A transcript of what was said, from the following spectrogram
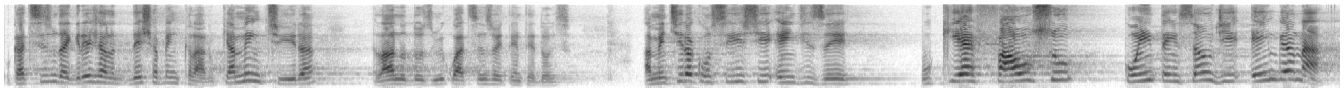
O catecismo da igreja deixa bem claro que a mentira lá no 2482. A mentira consiste em dizer o que é falso com intenção de enganar.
